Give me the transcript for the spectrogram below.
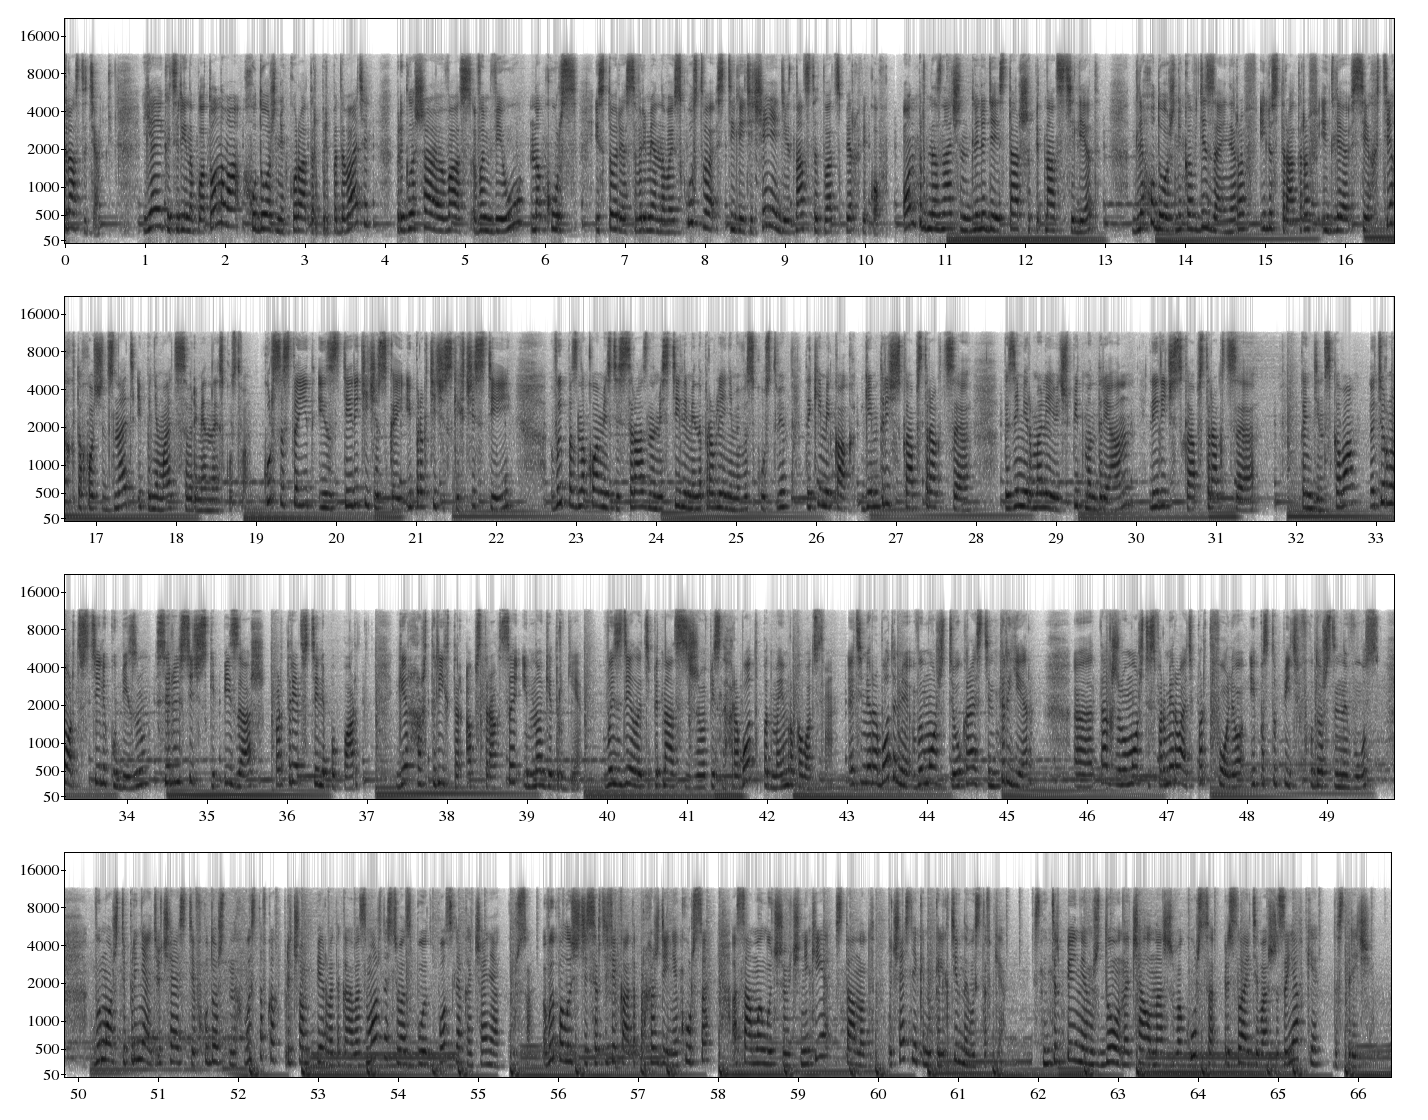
Здравствуйте! Я Екатерина Платонова, художник, куратор, преподаватель. Приглашаю вас в МВУ на курс «История современного искусства. Стили и течения 19-21 веков». Он предназначен для людей старше 15 лет, для художников, дизайнеров, иллюстраторов и для всех тех, кто хочет знать и понимать современное искусство. Курс состоит из теоретической и практических частей. Вы познакомитесь с разными стилями и направлениями в искусстве, такими как геометрическая абстракция Казимир Малевич Питмандриан, лирическая абстракция Кандинского, натюрморт в стиле кубизм, сюрреалистический пейзаж, портрет в стиле поп-арт, Герхард Рихтер «Абстракция» и многие другие. Вы сделаете 15 живописных работ под моим руководством. Этими работами вы можете украсть интерьер, э, также вы можете сформировать портфолио и поступить в художественный вуз. Вы можете принять участие в художественных выставках, причем первая такая возможность у вас будет после окончания курса. Вы получите сертификат о прохождении курса, а самые лучшие ученики станут участниками коллективной выставки. С нетерпением жду начала нашего курса. Присылайте ваши заявки. До встречи!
